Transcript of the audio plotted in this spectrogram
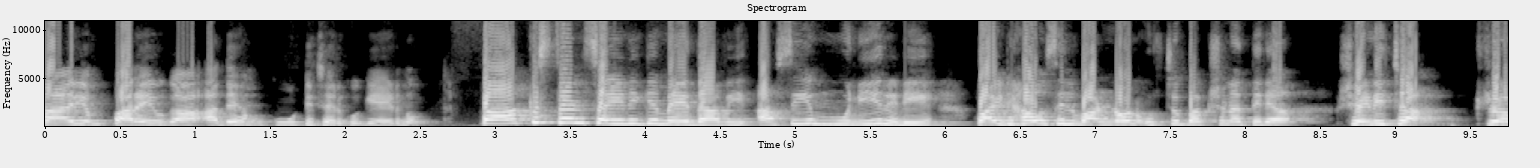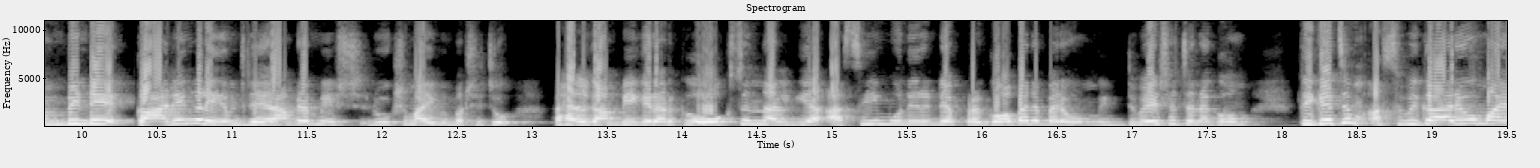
കാര്യം പറയുക അദ്ദേഹം കൂട്ടിച്ചേർക്കുകയായിരുന്നു. പാകിസ്ഥാൻ സൈനിക മേധാവി അസീം മുനീറിനെ വൈറ്റ് ഹൗസിൽ വണ്ണോൺ ഉച്ചഭക്ഷണത്തിന് ക്ഷണിച്ച ട്രംപിന്റെ കാര്യങ്ങളെയും ജയറാം രമേശ് രൂക്ഷമായി വിമർശിച്ചു. പഹൽഗാം ഭീകരർക്ക് ഓക്സിജൻ നൽകിയ അസീം മുനീറിന്റെ പ്രകോപനപരവും വിദ്വേഷജനകവും തികച്ചും അസ്വീകാര്യവുമായ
